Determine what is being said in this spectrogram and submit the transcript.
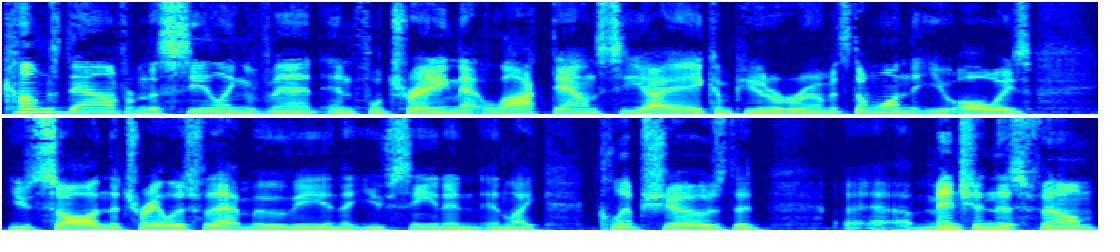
comes down from the ceiling vent, infiltrating that lockdown CIA computer room. It's the one that you always you saw in the trailers for that movie, and that you've seen in, in like clip shows that uh, mention this film.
